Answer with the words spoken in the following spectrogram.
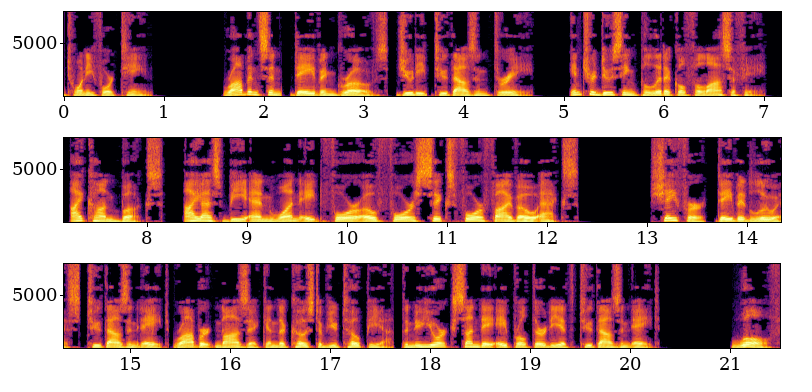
2014. Robinson, Dave and Groves, Judy 2003. Introducing Political Philosophy. Icon Books. ISBN 1840464450-X. Schaeffer, David Lewis 2008 Robert Nozick and the Coast of Utopia, The New York Sunday April 30, 2008. Wolff,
